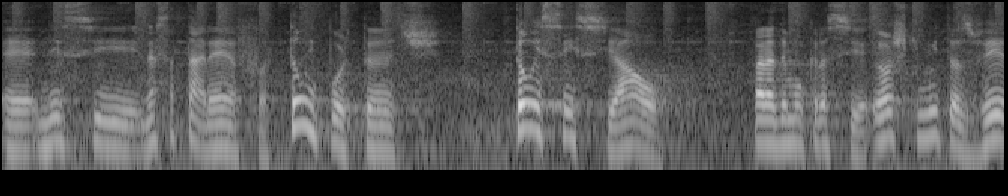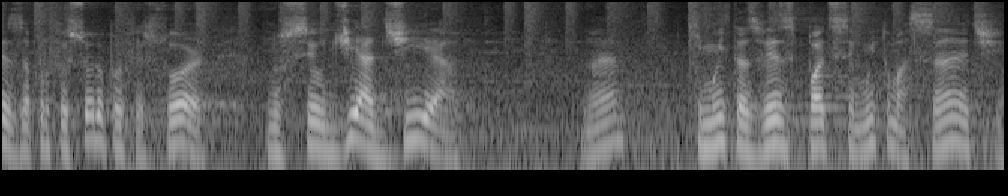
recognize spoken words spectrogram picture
é, nesse, nessa tarefa tão importante tão essencial para a democracia. Eu acho que muitas vezes a professora ou o professor, no seu dia a dia, né, que muitas vezes pode ser muito maçante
